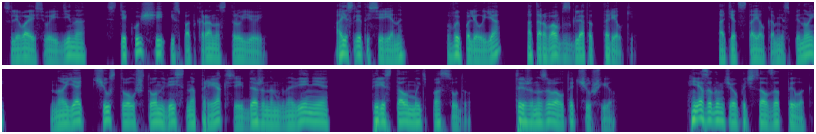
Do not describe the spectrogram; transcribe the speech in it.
сливаясь воедино с текущей из-под крана струей. «А если это сирены?» — выпалил я, оторвав взгляд от тарелки. Отец стоял ко мне спиной, но я чувствовал, что он весь напрягся и даже на мгновение перестал мыть посуду. Ты же называл это чушью. Я задумчиво почесал затылок.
